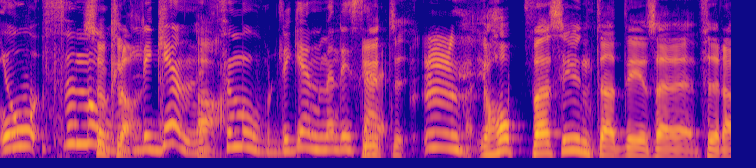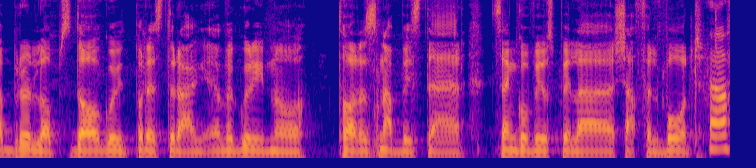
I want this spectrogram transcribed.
Jo, förmodligen. Ja. Förmodligen, men det är så här, inte- Jag hoppas ju inte att det är så här fira bröllopsdag, gå ut på restaurang, jag går in och tar en snabbis där, sen går vi och spelar shuffleboard. Ja.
